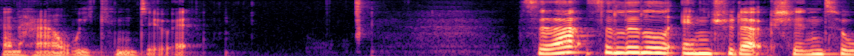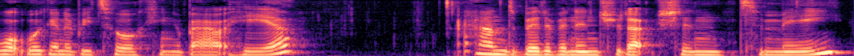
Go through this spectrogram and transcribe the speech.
and how we can do it. So that's a little introduction to what we're going to be talking about here and a bit of an introduction to me.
